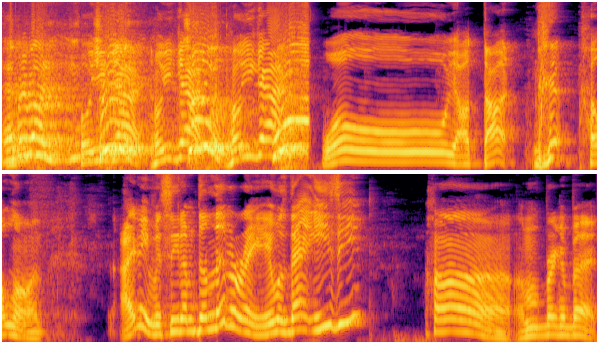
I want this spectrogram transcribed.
Everybody, in Who you three, got? Who you got? two, Who you got? Whoa, y'all thought. Hold on. I didn't even see them deliberate. It was that easy? Huh. I'm gonna bring it back.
